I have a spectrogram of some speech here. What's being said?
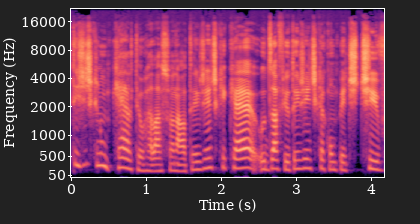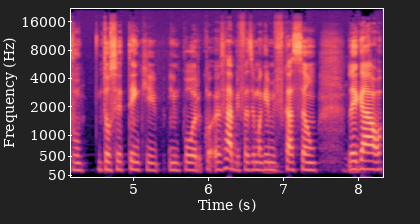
Tem gente que não quer ter o relacional, tem gente que quer o desafio, tem gente que é competitivo, então você tem que impor, sabe, fazer uma gamificação legal.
